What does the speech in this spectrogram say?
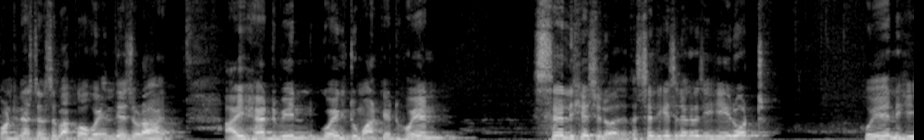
কন্টিনিউয়াস টেন্সের বাক্য হোয়েন দিয়ে জোড়া হয়। I had been going to market when সে লিখেছিল তা সে লিখেছিল ইংরেজি he wrote when he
